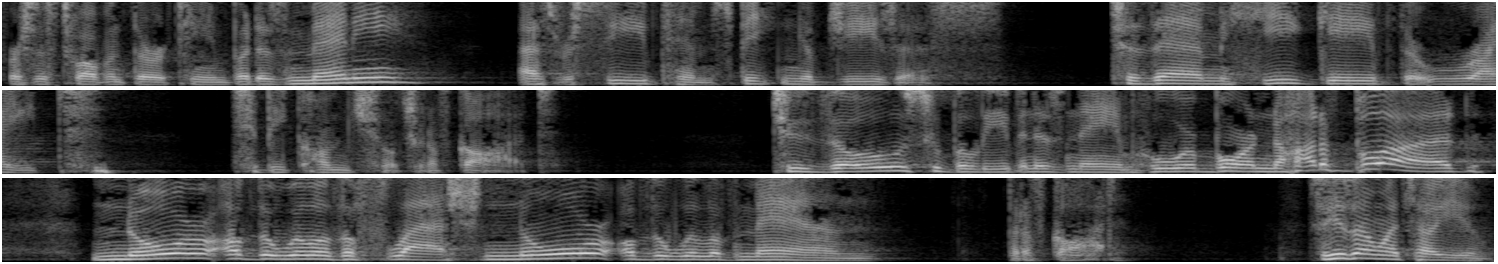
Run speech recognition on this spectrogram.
verses 12 and 13 but as many as received him, speaking of Jesus, to them he gave the right to become children of God. To those who believe in his name, who were born not of blood, nor of the will of the flesh, nor of the will of man, but of God. So here's what I want to tell you.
